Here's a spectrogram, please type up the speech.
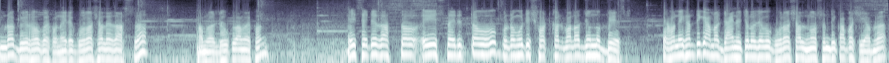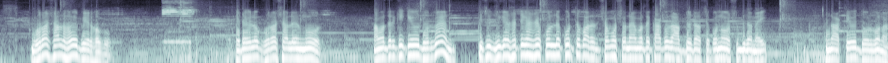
আমরা বের হব এখন, এটা ঘোড়াশালের রাস্তা। আমরা ঢুকলাম এখন। এই সাইডের রাস্তা, এই সাইডেরটাও মোটামুটি শর্টকাট মারার জন্য বেস্ট এখন এখান থেকে আমরা ডাইনে চলে যাব ঘোড়াশাল, নরসিংদী, কাপাসি। আমরা ঘোড়াশাল হয়ে বের হব। এটা হলো ঘোড়াশালের মোড়। আমাদেরকে কেউ ধরবেন? কিছু জিজ্ঞাসা টিজ্ঞাসা করলে করতে পারেন, সমস্যা নেই, আমাদের কাগজ আপডেট আছে, কোনো অসুবিধা নাই। না, কেউ ধরবো না।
